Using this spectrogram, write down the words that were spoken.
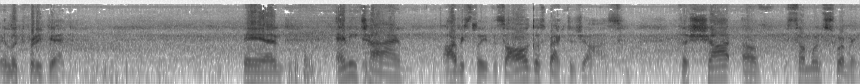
it looked pretty good. And anytime, obviously, this all goes back to Jaws. The shot of someone swimming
